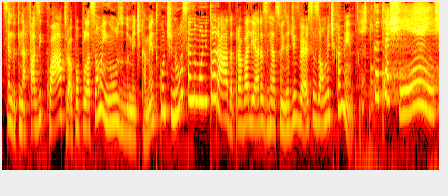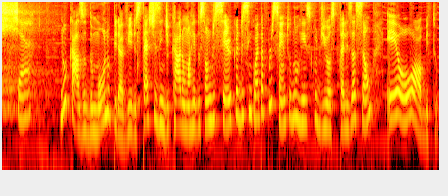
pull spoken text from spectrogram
Sendo que na fase 4, a população em uso do medicamento continua sendo monitorada para avaliar as reações adversas ao medicamento. Escuta a ciência. No caso do monopiravir, os testes indicaram uma redução de cerca de 50% no risco de hospitalização e ou óbito.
